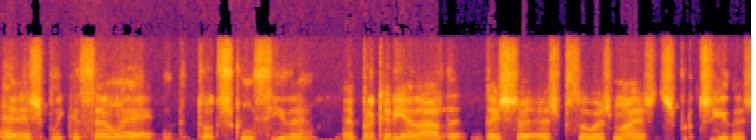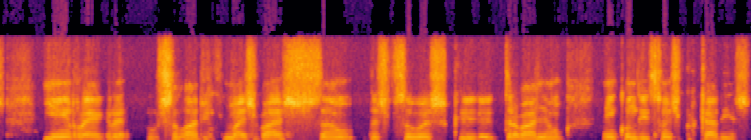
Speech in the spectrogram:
A explicação é de todos conhecida. A precariedade deixa as pessoas mais desprotegidas e, em regra, os salários mais baixos são das pessoas que trabalham em condições precárias.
